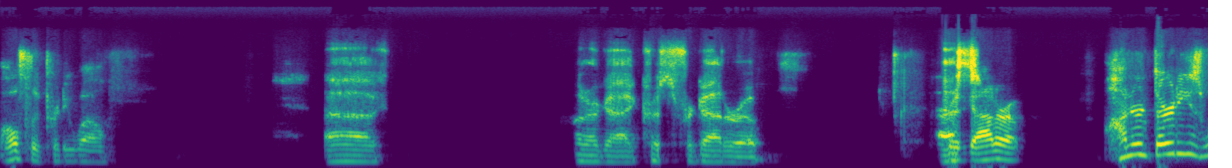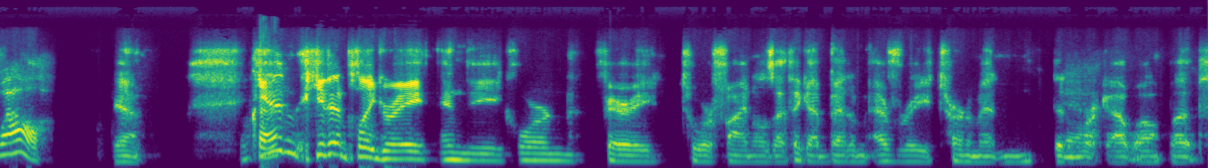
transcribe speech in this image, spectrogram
hopefully pretty well. Uh, on our guy Christopher Gotterup. Chris Gotterup, 130 as well. Yeah. Okay. He didn't. He didn't play great in the Korn Ferry Tour Finals. I think I bet him every tournament and didn't yeah. work out well. But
